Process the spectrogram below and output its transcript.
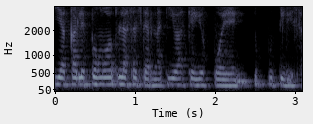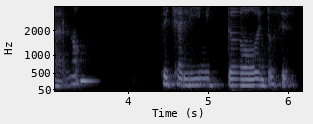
Y acá les pongo las alternativas que ellos pueden utilizar, ¿no? Fecha límite, todo, entonces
